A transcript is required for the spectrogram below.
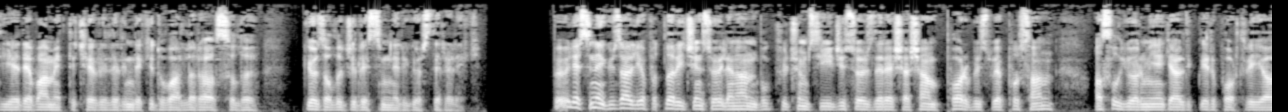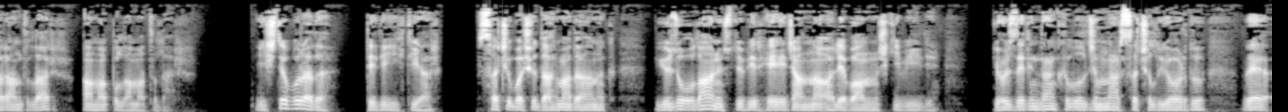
diye devam etti çevrelerindeki duvarlara asılı, göz alıcı resimleri göstererek. Böylesine güzel yapıtlar için söylenen bu küçümseyici sözlere şaşan Porbus ve Pusan, asıl görmeye geldikleri portreyi arandılar ama bulamadılar. ''İşte burada'' dedi ihtiyar. Saçı başı darmadağınık, yüzü olağanüstü bir heyecanla alev almış gibiydi. Gözlerinden kıvılcımlar saçılıyordu ve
